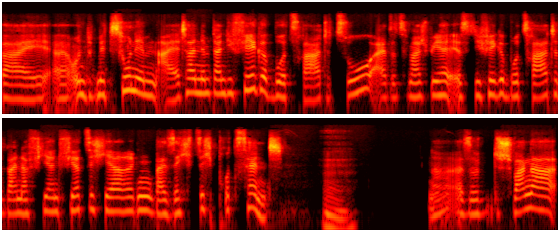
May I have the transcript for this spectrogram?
bei äh, und mit zunehmendem Alter nimmt dann die Fehlgeburtsrate zu. Also zum Beispiel ist die Fehlgeburtsrate bei einer 44-Jährigen bei 60 Prozent. Hm. Ne? Also schwanger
